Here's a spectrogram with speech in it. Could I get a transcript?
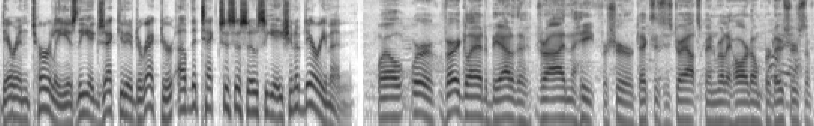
Darren Turley is the executive director of the Texas Association of Dairymen. Well, we're very glad to be out of the dry and the heat for sure. Texas's drought's been really hard on producers of,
